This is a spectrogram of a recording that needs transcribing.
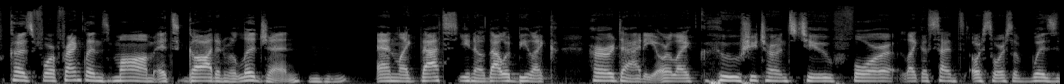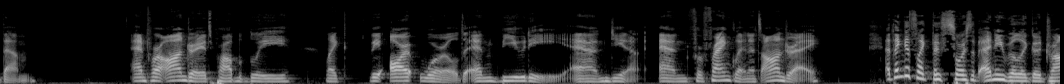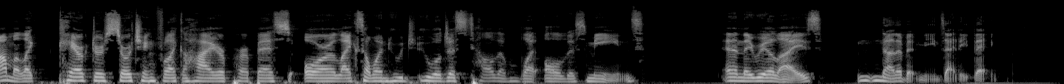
because for Franklin's mom, it's God and religion, Mhm. and like that's you know that would be like her daddy, or like who she turns to for like a sense or source of wisdom. And for Andre, it's probably like the art world and beauty, and you know, and for Franklin, it's Andre. I think it's like the source of any really good drama, like characters searching for like a higher purpose or like someone who who will just tell them what all this means. And then they realize none of it means anything.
